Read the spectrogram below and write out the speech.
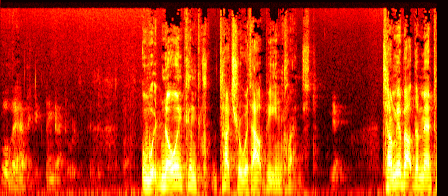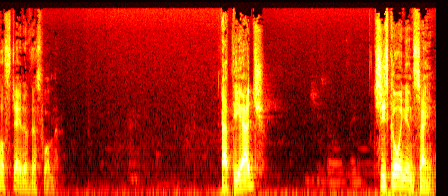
Well, they have to get cleaned afterwards. No one can touch her without being cleansed. Yeah. Tell me about the mental state of this woman. At the edge? She's going insane.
